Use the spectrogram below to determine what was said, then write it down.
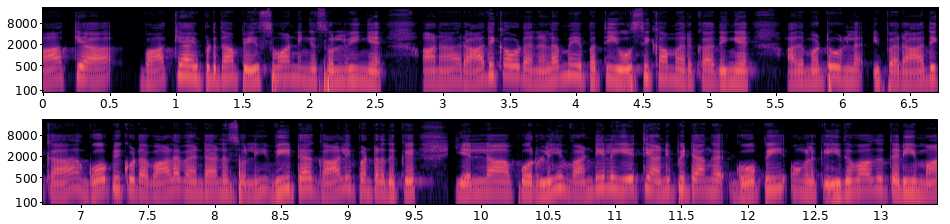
பாக்கியா பாக்கியா இப்படி தான் பேசுவான்னு நீங்கள் சொல்வீங்க ஆனால் ராதிகாவோட நிலைமையை பற்றி யோசிக்காமல் இருக்காதீங்க. அது மட்டும் இல்லை இப்போ ராதிகா கோபி கூட வாழ வேண்டான்னு சொல்லி வீட்டை காலி பண்ணுறதுக்கு எல்லா பொருளையும் வண்டியில் ஏற்றி அனுப்பிட்டாங்க. கோபி உங்களுக்கு இதுவாவது தெரியுமா?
